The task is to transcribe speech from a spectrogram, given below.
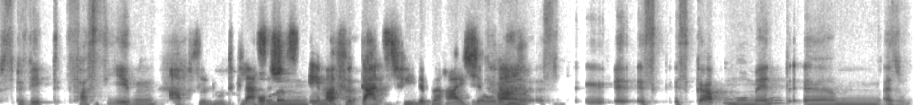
das, bewegt fast jeden. Absolut klassisches Und, Thema für ganz viele Bereiche, oder? Es, es, es gab einen Moment, ähm, also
